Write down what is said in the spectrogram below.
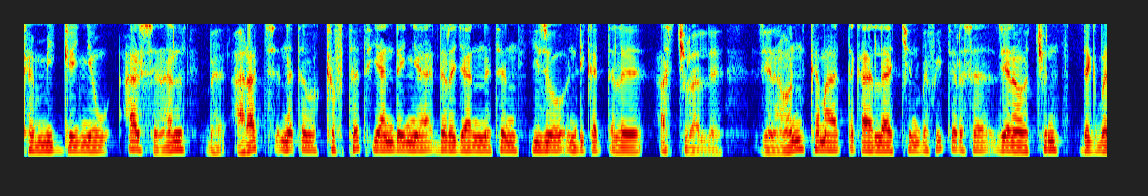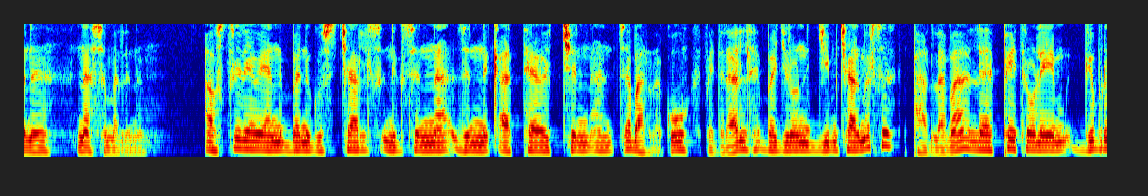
ከሚገኘው አርሰናል በአራት ነጥብ ክፍተት የአንደኛ ደረጃነትን ይዞ እንዲቀጥል አስችሏል። ዜናውን ከማጠቃላችን በፊት ርዕሰ ዜናዎችን ደግመን እናሰማለን። አውስትሬልያውያን በንጉሥ ቻርልስ ንግሥና ዝንቅ አንጸባረቁ። ፌዴራል በጅሮንድ ጂም ቻልመርስ ፓርላማ ለፔትሮሊየም ግብር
